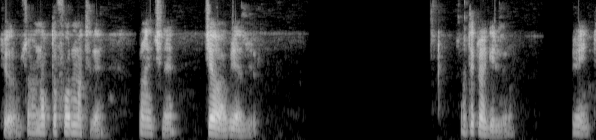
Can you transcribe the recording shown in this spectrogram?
diyorum. Sonra nokta format ile buranın içine cevabı yazıyorum. Sonra tekrar geliyorum. Print.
